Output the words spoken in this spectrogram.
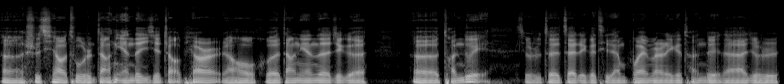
呃十七号图是当年的一些照片然后和当年的这个呃团队，就是在在这个铁匠铺外面的一个团队，大家就是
